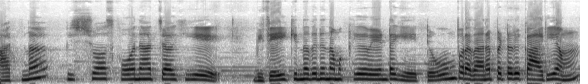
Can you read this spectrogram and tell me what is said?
ആത്മവിശ്വാസ് ഹോനാ ചാഹിയെ വിജയിക്കുന്നതിന് നമുക്ക് വേണ്ട ഏറ്റവും പ്രധാനപ്പെട്ട ഒരു കാര്യം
